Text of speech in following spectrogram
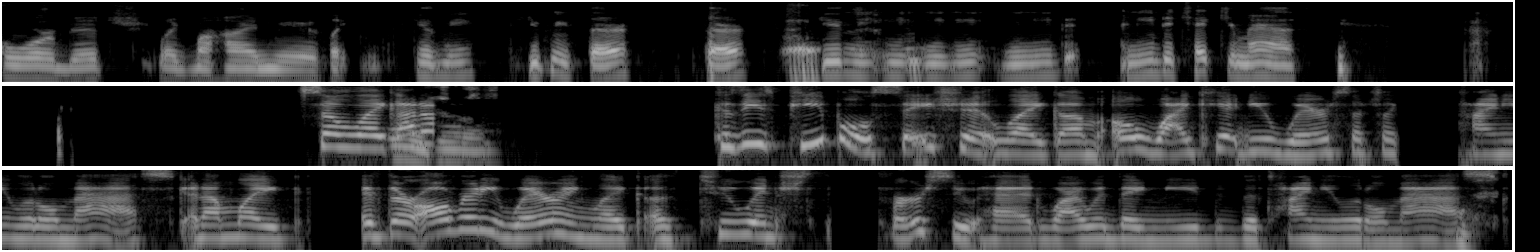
four bitch, like behind me is like, "Excuse me, excuse me, sir, sir, excuse me, you, need to, I need to check your mask." So like Oh I don't because these people say shit like um oh why can't you wear such like tiny little mask and I'm like if they're already wearing like a two inch fursuit head why would they need the tiny little mask?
